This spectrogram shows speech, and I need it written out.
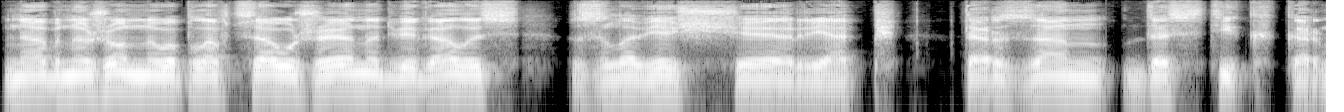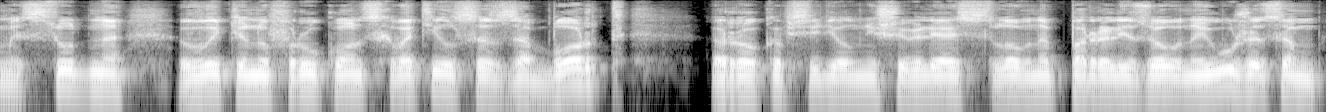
на обнаженного пловца уже надвигалась зловещая рябь. Тарзан достиг кормы судна, вытянув руку, он схватился за борт. Роков сидел, не шевелясь, словно парализованный ужасом.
